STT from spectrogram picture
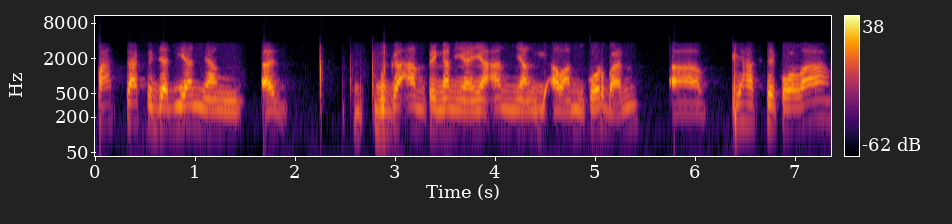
pasca kejadian yang uh, dugaan penganiayaan yang dialami korban, uh, pihak sekolah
